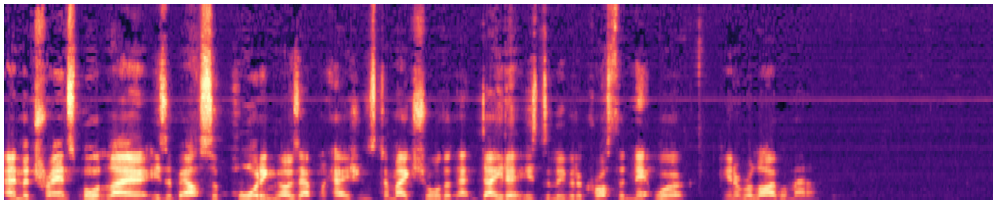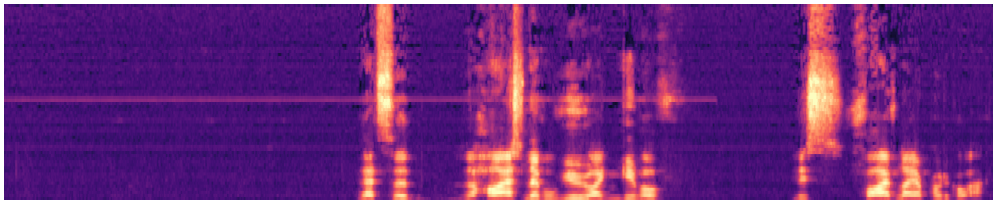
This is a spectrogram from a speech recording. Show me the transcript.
And the transport layer is about supporting those applications to make sure that that data is delivered across the network in a reliable manner. That's the, the highest level view I can give of this five layer protocol architecture.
